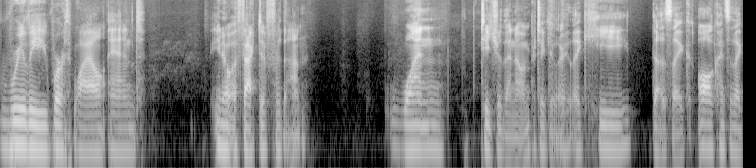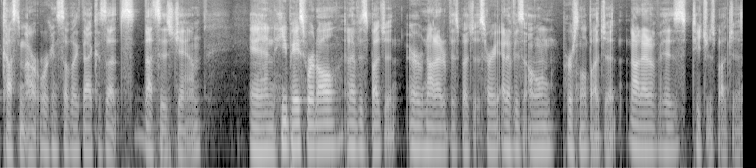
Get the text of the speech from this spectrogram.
really worthwhile and, you know, effective for them. One teacher that I know in particular, like he does like all kinds of like custom artwork and stuff like that because that's that's his jam and he pays for it all out of his budget or not out of his budget sorry out of his own personal budget not out of his teacher's budget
